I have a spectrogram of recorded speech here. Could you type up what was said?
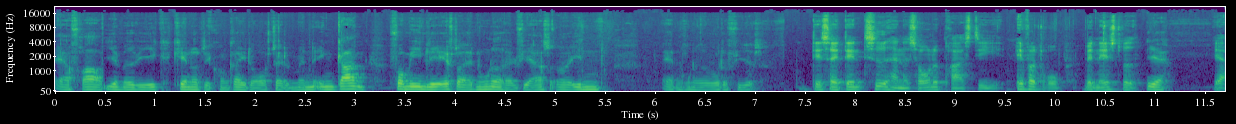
er fra, i og med at vi ikke kender det konkrete årstal, men en gang formentlig efter 1870 og inden 1888. Det er så i den tid, han er sovnepræst i Everdrup ved Næstved. Ja. Ja,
